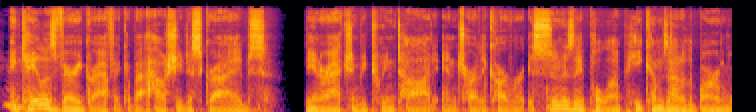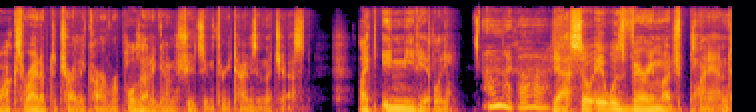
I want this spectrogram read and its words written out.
And Mm-hmm. Kala's very graphic about how she describes the interaction between Todd and Charlie Carver. As soon as they pull up, he comes out of the barn, and walks right up to Charlie Carver, pulls out a gun, shoots him three times in the chest, like immediately. Oh my gosh. Yeah, so it was very much planned.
